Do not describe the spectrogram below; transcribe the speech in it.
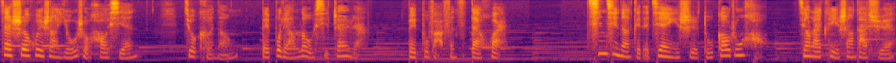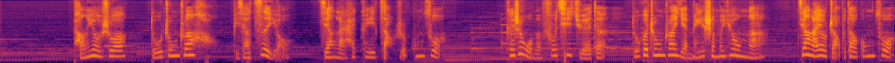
在社会上游手好闲，就可能被不良陋习沾染，被不法分子带坏。亲戚呢给的建议是读高中好，将来可以上大学。朋友说读中专好，比较自由，将来还可以早日工作。可是我们夫妻觉得读个中专也没什么用啊，将来又找不到工作。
